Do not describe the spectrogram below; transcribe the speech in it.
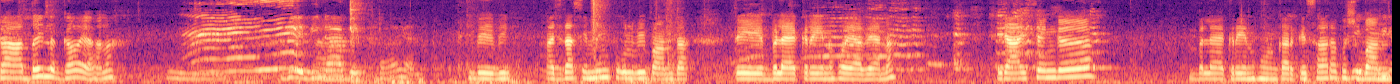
ਰਾਤ ਦਾ ਹੀ ਲੱਗਾ ਹੋਇਆ ਹਨਾ? ਬੇਬੀ ਨਾ ਕੇ ਬੇਬੀ। ਅੱਜ ਦਾ ਸਵਿਮਿੰਗ ਪੂਲ ਵੀ ਬੰਦ ਆ ਤੇ ਬਲੈਕ ਰੇਨ ਹੋਇਆ ਹੋਇਆ ਨਾ। ਵਿਰਾਜ ਸਿੰਘ ਬਲੈਕ ਰੇਨ ਹੋਣ ਕਰਕੇ ਸਾਰਾ ਕੁਝ ਬੰਦ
